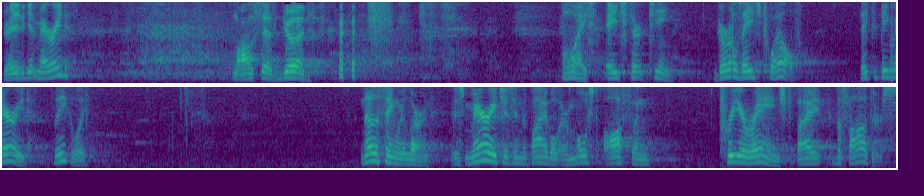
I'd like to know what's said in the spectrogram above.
Ready to get married? Mom says, good. Boys, age 13. Girls, age 12. They could be married legally. Another thing we learn is marriages in the Bible are most often prearranged by the fathers.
